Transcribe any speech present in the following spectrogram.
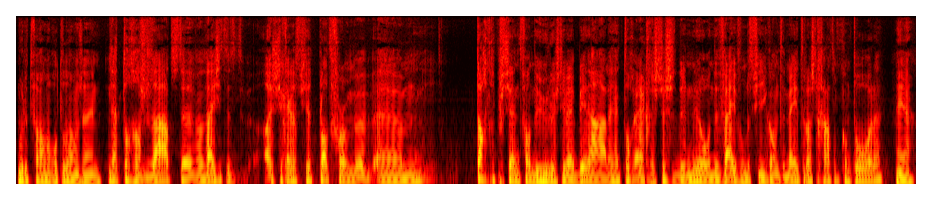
moet het vooral in Rotterdam zijn? Ja, toch wel het laatste. Want wij zitten, als je kijkt via het platform, eh, ehm 80% van de huurders die wij binnenhalen zijn toch ergens tussen de 0 en de 500 vierkante meter als het gaat om kantoren. Ja.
